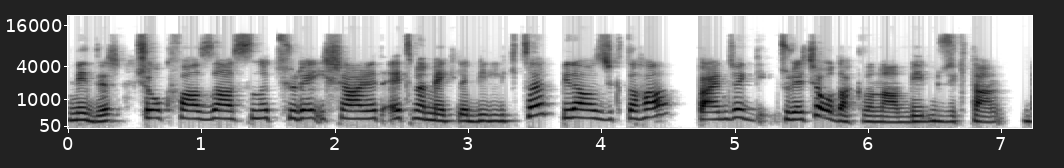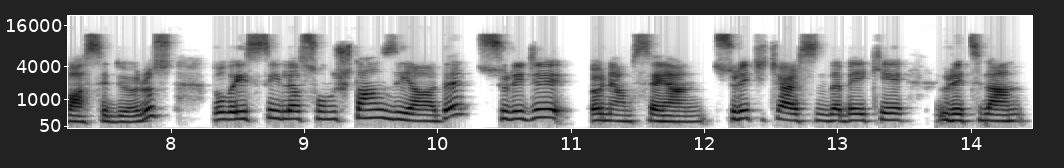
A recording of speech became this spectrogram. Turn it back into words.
nedir? Çok fazla aslında türe işaret etmemekle birlikte birazcık daha bence sürece odaklanan bir müzikten bahsediyoruz. Dolayısıyla sonuçtan ziyade süreci önemseyen, süreç içerisinde belki üretilen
